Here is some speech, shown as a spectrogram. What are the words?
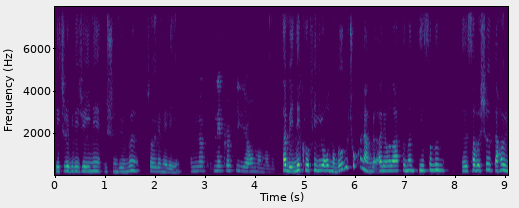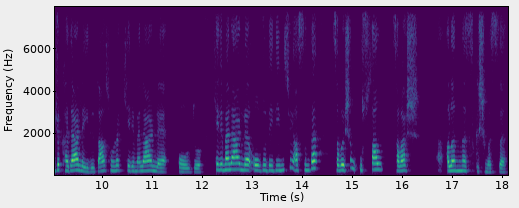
geçirebileceğini düşündüğümü söylemeliyim. Nek- nekrofilya olmamalı. Tabii nekrofili olmamalı. Bu çok önemli. Alev Alatlı'nın insanın e, savaşı daha önce kaderleydi. Daha sonra kelimelerle oldu. Kelimelerle oldu dediğimiz şey aslında savaşın ussal savaş alanına sıkışması.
